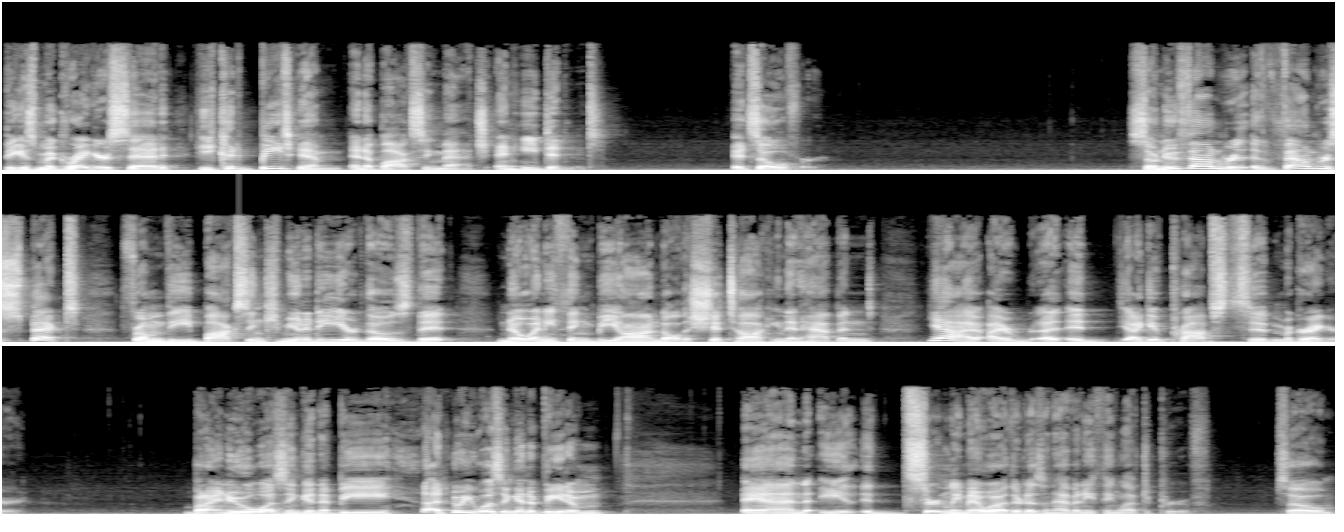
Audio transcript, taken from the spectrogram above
because McGregor said he could beat him in a boxing match and he didn't. It's over. So newfound found respect from the boxing community or those that know anything beyond all the shit talking that happened. Yeah, I I, it, I give props to McGregor, but I knew it wasn't gonna be. I knew he wasn't gonna beat him and he it, certainly Mayweather doesn't have anything left to prove. So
